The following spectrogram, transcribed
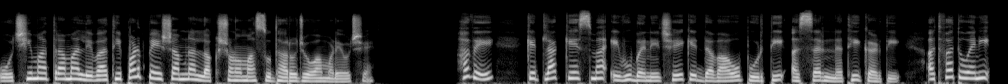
ઓછી માત્રામાં લેવાથી પણ પેશાબના લક્ષણોમાં સુધારો જોવા મળ્યો છે. હવે, કેટલાક કેસમાં એવું બને છે કે દવાઓ પૂરતી અસર નથી કરતી અથવા તો એની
